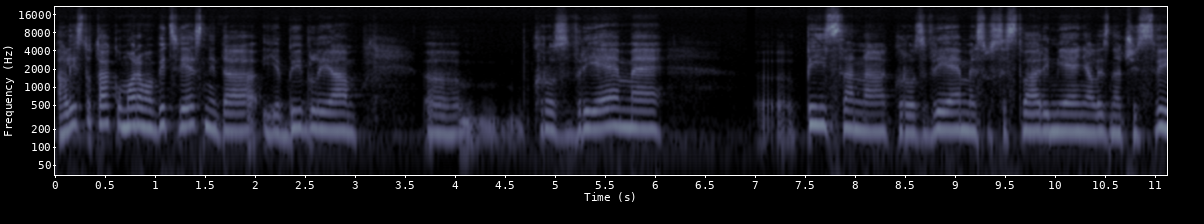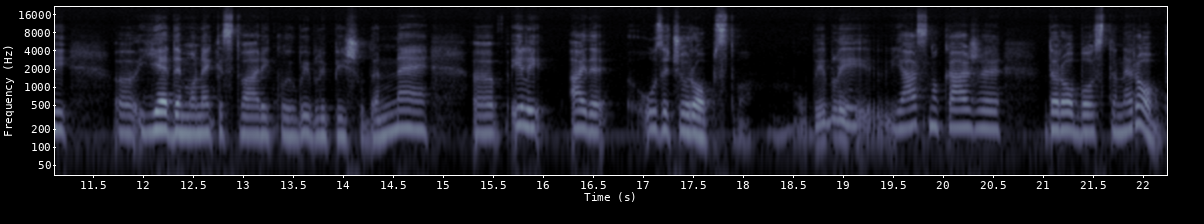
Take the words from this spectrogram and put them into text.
ali isto tako moramo biti svjesni da je Biblija um, kroz vrijeme uh, pisana, kroz vrijeme su se stvari mijenjale, znači svi Eh, jedemo neke stvari koje u Bibliji pišu da ne, eh, ili ajde uzet ću robstvo. U Bibliji jasno kaže da rob ostane rob.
